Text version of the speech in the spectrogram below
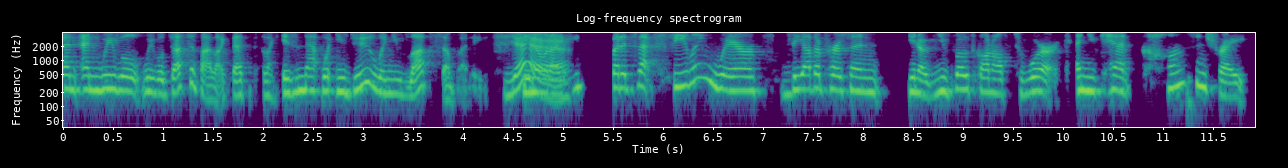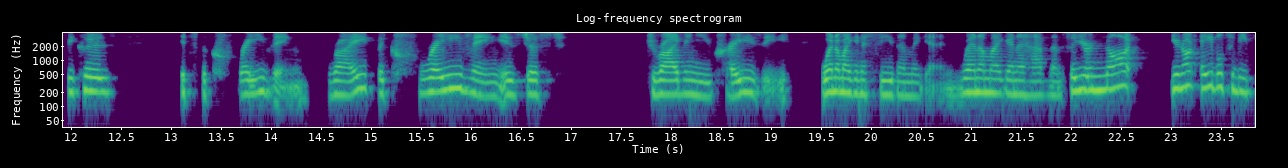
and and we will we will justify like that. Like, isn't that what you do when you love somebody? Yeah, you know what I mean. But it's that feeling where the other person, you know, you've both gone off to work and you can't concentrate because it's the craving, right? The craving is just driving you crazy when am i going to see them again when am i going to have them so you're not you're not able to be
